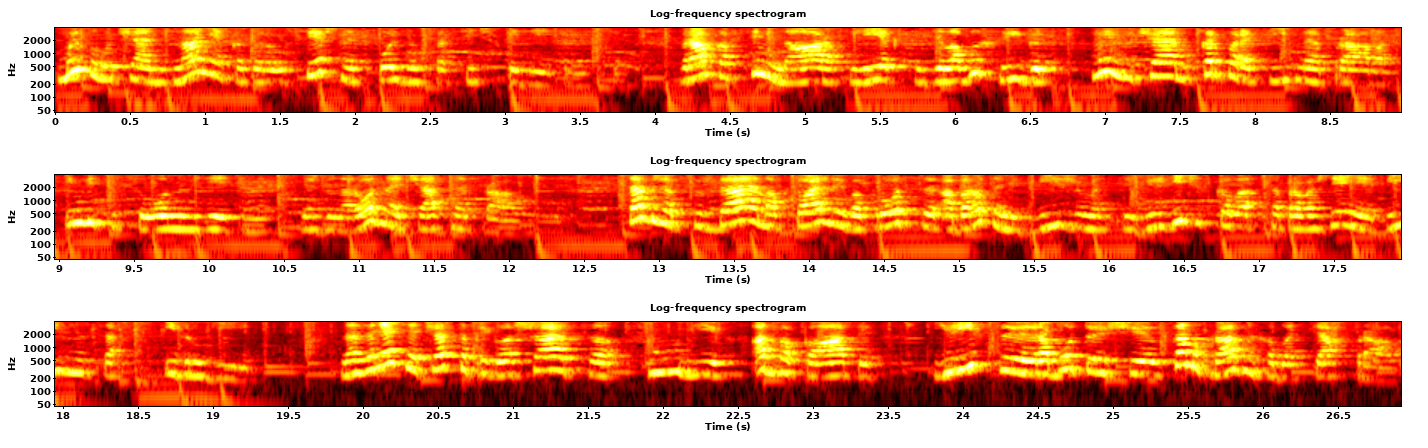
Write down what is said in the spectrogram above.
мы получаем знания, которые успешно используем в практической деятельности. В рамках семинаров, лекций, деловых игр мы изучаем корпоративное право, инвестиционную деятельность, международное частное право. Также обсуждаем актуальные вопросы оборота недвижимости, юридического сопровождения бизнеса и другие. На занятия часто приглашаются судьи, адвокаты, юристы, работающие в самых разных областях права.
